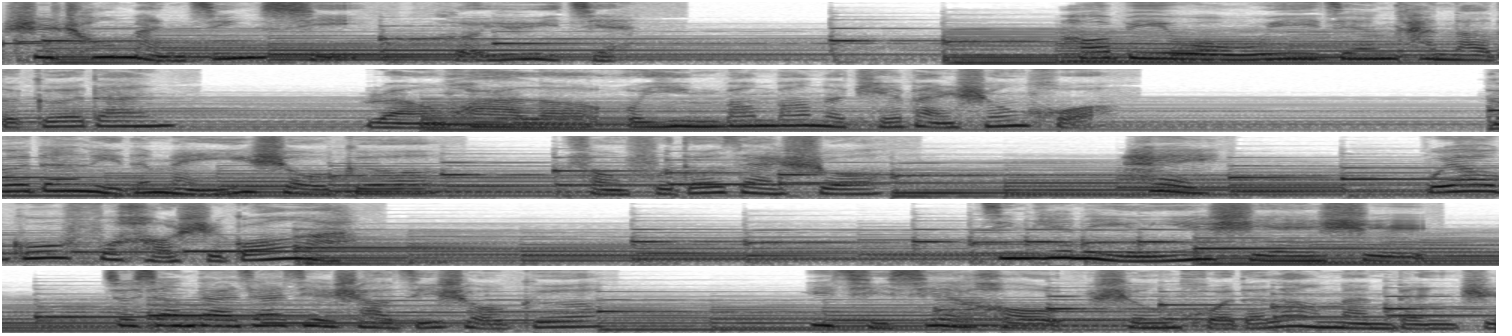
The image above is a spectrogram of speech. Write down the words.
是充满惊喜和遇见。好比我无意间看到的歌单，软化了我硬邦邦的铁板生活。歌单里的每一首歌，仿佛都在说：“嘿，不要辜负好时光啊！”今天的影音实验室，就向大家介绍几首歌，一起邂逅生活的浪漫本质。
